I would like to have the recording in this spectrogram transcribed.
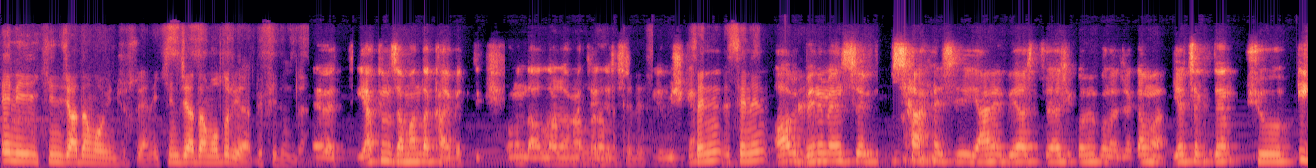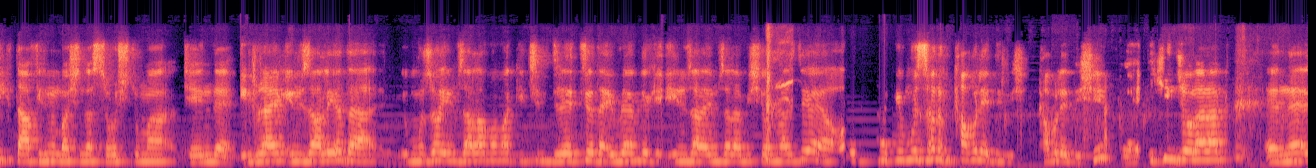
en iyi ikinci adam oyuncusu. Yani ikinci adam olur ya bir filmde. Evet yakın zamanda kaybettik. Onun da Allah rahmet eylesin. Girmişken. Senin senin Abi benim en sevdiğim sahnesi yani biraz trajikomik olacak ama gerçekten şu ilk daha filmin başında soruşturma şeyinde İbrahim imzalıyor da Muzo imzalamamak için diretiyor da İbrahim diyor ki imzala imzala bir şey olmaz diyor ya. Oradaki Muzo'nun kabul edilmiş, kabul edişi. E, ikinci olarak e, ne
